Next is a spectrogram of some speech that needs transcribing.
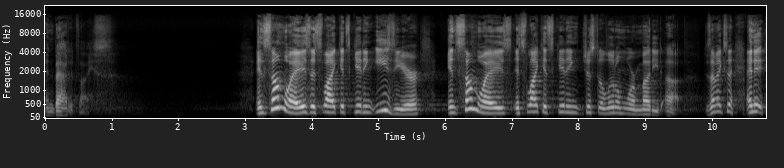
and bad advice. In some ways, it's like it's getting easier. In some ways, it's like it's getting just a little more muddied up. Does that make sense? And it,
